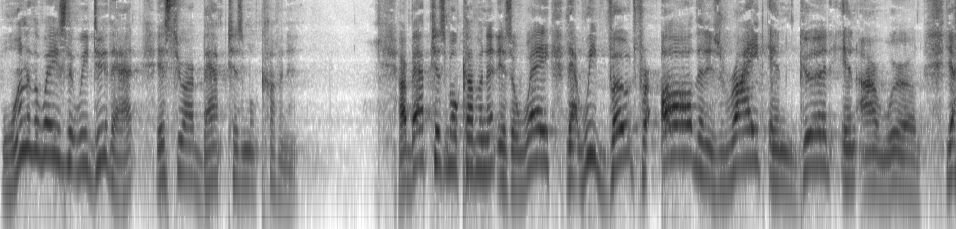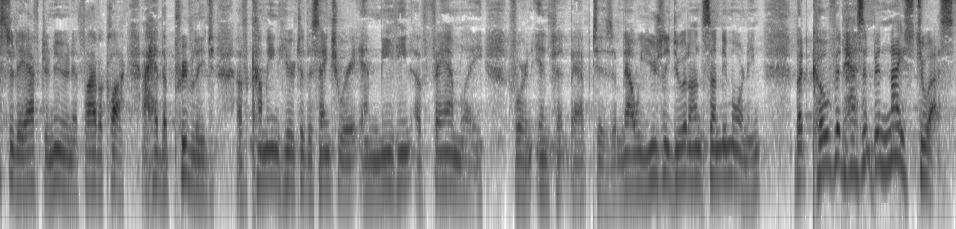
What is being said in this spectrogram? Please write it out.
One of the ways that we do that is through our baptismal covenant. Our baptismal covenant is a way that we vote for all that is right and good in our world. Yesterday afternoon at five o'clock, I had the privilege of coming here to the sanctuary and meeting a family for an infant baptism. Now, we usually do it on Sunday morning, but COVID hasn't been nice to us.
